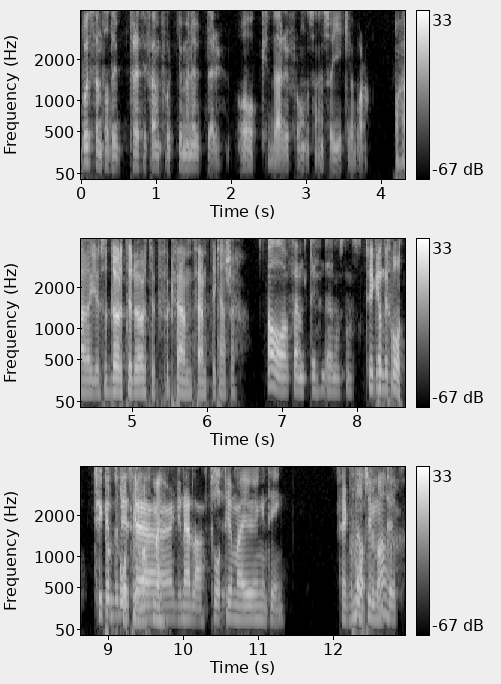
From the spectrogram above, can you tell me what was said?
bussen tar typ 35-40 minuter och därifrån sen så gick jag bara. Och herregud, så dörr till dörr typ 45-50 kanske. Ja, 50, där någonstans. Tycker inte, två, tycker inte två ni timmar för ska mig. gnälla. Två Shit. timmar är ju ingenting. Tänk om Två jag skulle timmar? dit.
